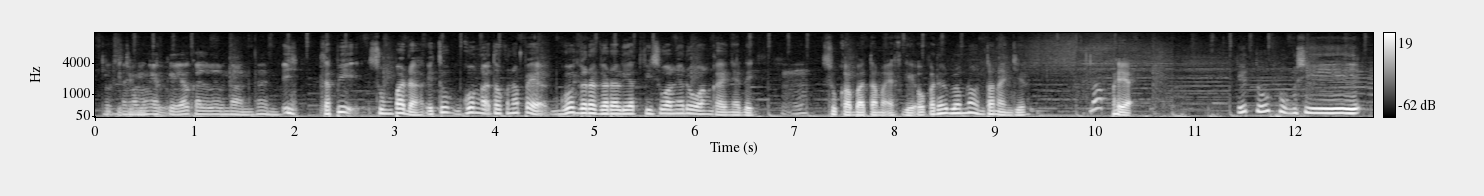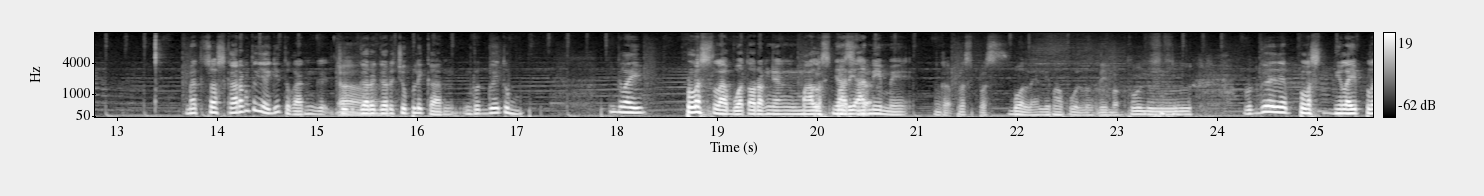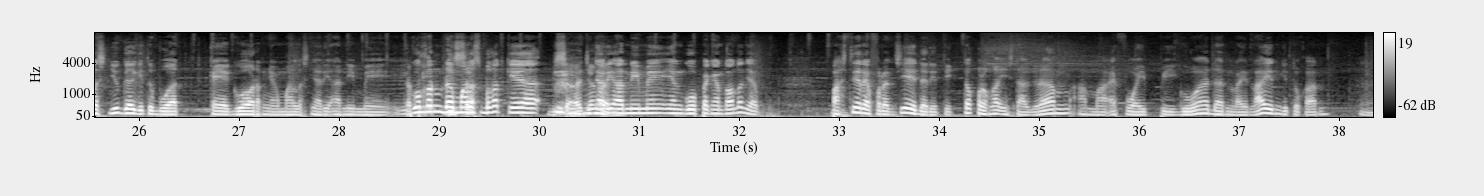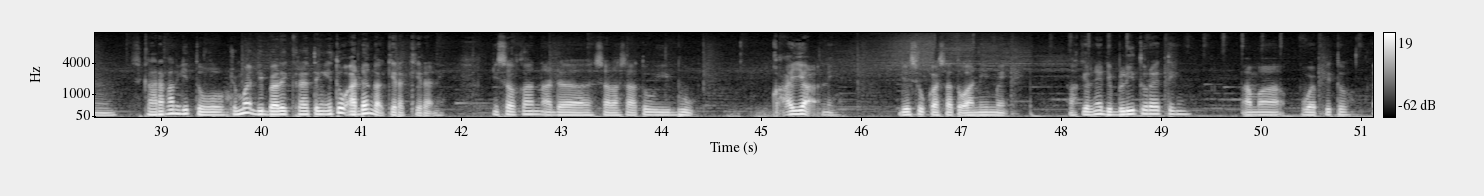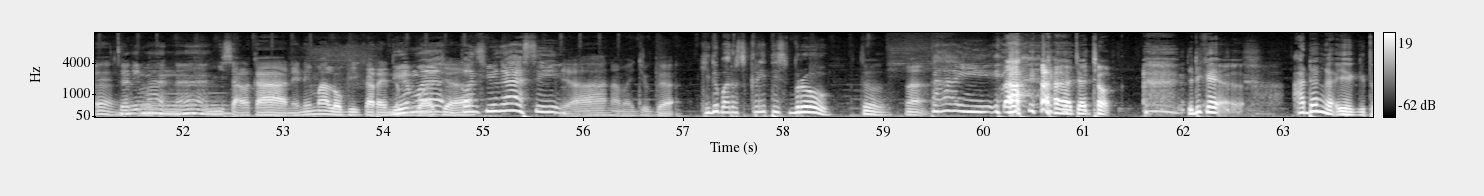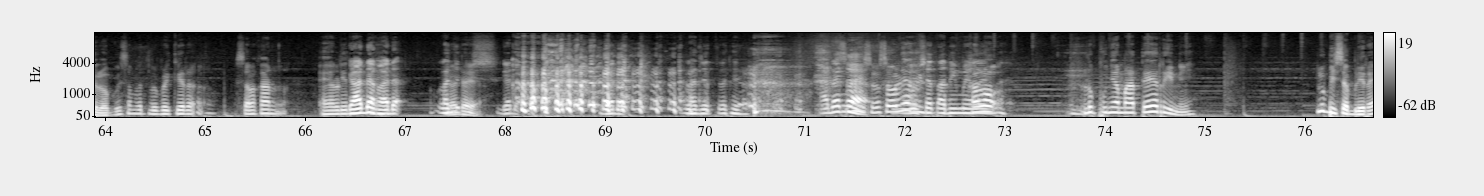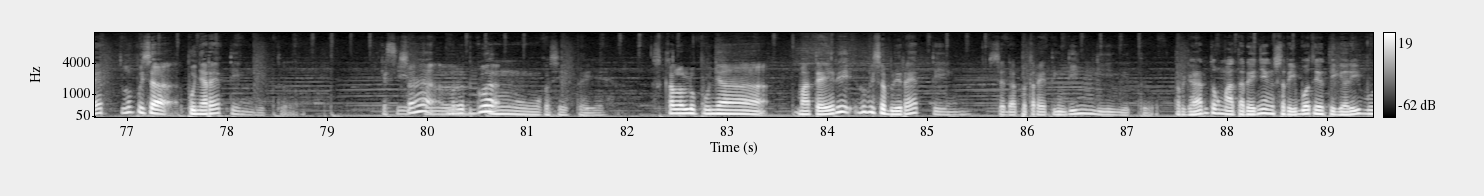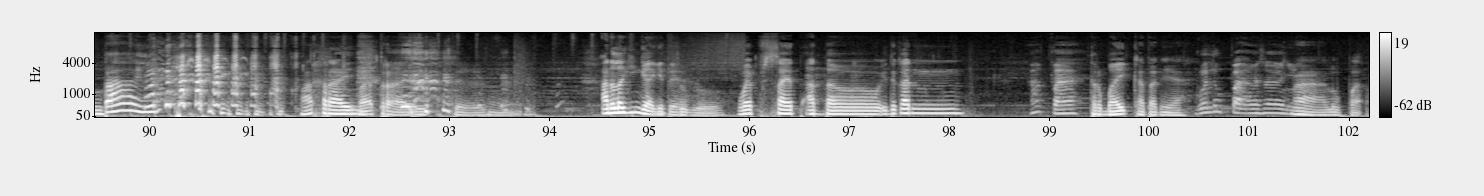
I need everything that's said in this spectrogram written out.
Terus Gitu-gitu. ngomong FGO kalau belum nonton. Ih, tapi sumpah dah, itu gua nggak tahu kenapa ya. Gua gara-gara lihat visualnya doang kayaknya deh. Suka banget sama FGO padahal belum nonton anjir. Kenapa ya? itu fungsi medsos sekarang tuh ya gitu kan Ah. gara-gara cuplikan menurut gue itu nilai plus lah buat orang yang males Plus-plus nyari nggak? anime Enggak plus-plus. boleh 50 50. menurut gue plus nilai plus juga gitu buat kayak gue orang yang males nyari anime gue kan udah bisa- males banget kayak bisa aja nyari nggak? anime yang gue pengen tonton ya pasti referensi ya dari TikTok kalau nggak Instagram sama FYP gue dan lain-lain gitu kan Hmm. sekarang kan gitu Cuma di balik rating itu ada nggak kira-kira nih? Misalkan ada salah satu ibu kaya nih, dia suka satu anime, akhirnya dibeli tuh rating sama web itu. Eh, Dari mana? Misalkan ini mah logika random Dia mah aja. konspirasi. Ya, nama juga. Hidup harus kritis, bro. betul Nah, Tai. cocok. Jadi kayak ada nggak ya gitu loh? Gue sempat berpikir, misalkan elit. Gak ada, gak ada. Lanjut, ada ya? Gak ada. Gak ada. Lanjut, lanjut. Ada nggak? Soalnya website anime kalau lu punya materi nih, lu bisa beli rate, lu bisa punya rating gitu. Soalnya menurut gua Hmm, ke situ ya. kalau lu punya materi, lu bisa beli rating, bisa dapat rating tinggi gitu. Tergantung materinya yang 1000 atau yang 3000. Tai, Materai. materai. Tuh. Hmm, Ada lagi nggak gitu ya? itu, bro. Website atau itu kan apa? terbaik katanya ya. Gue lupa masalahnya. Nah, lupa.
